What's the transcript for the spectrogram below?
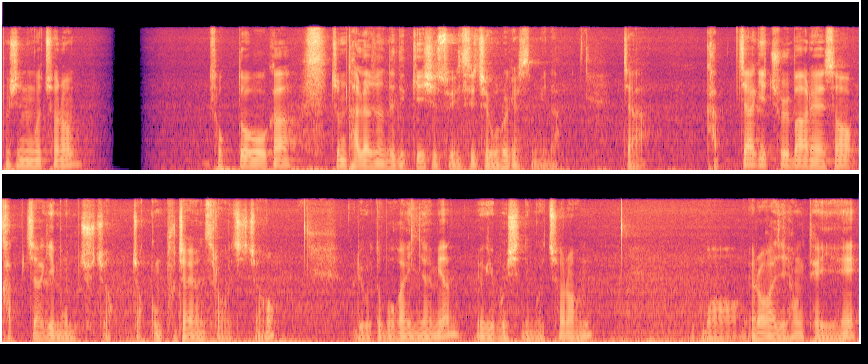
보시는 것처럼 속도가 좀 달라졌는데 느끼실 수 있을지 모르겠습니다. 자, 갑자기 출발해서 갑자기 멈추죠. 조금 부자연스러워지죠. 그리고 또 뭐가 있냐면 여기 보시는 것처럼 뭐 여러가지 형태의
